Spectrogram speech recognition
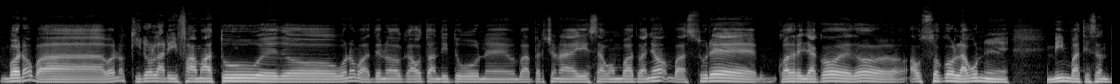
Bueno, ba, bueno, kirolari famatu edo, bueno, ba, denok hautan ditugun e, ba, pertsona ezagun bat, baino, ba, zure kuadrilako edo auzoko lagun e, min bat izan,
